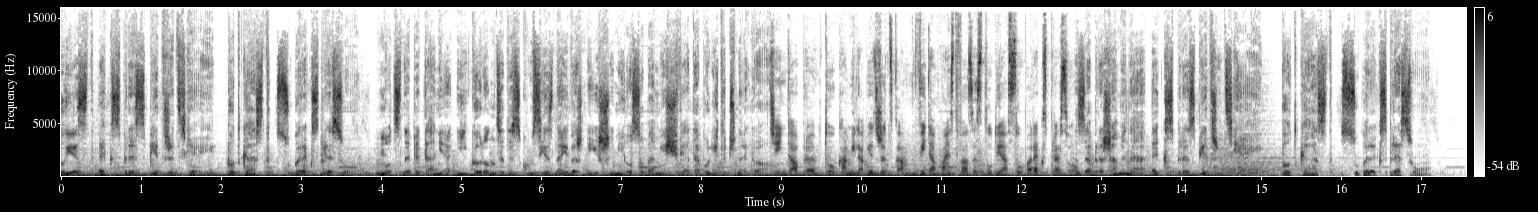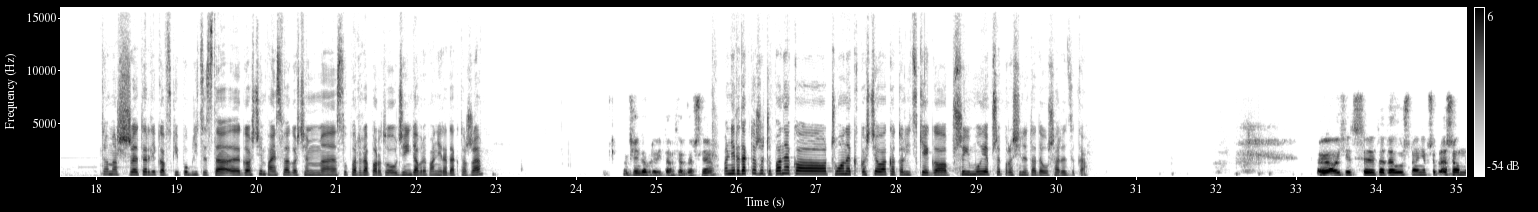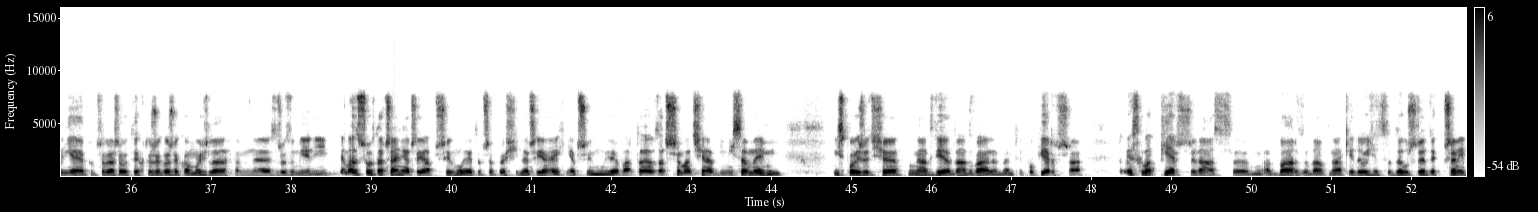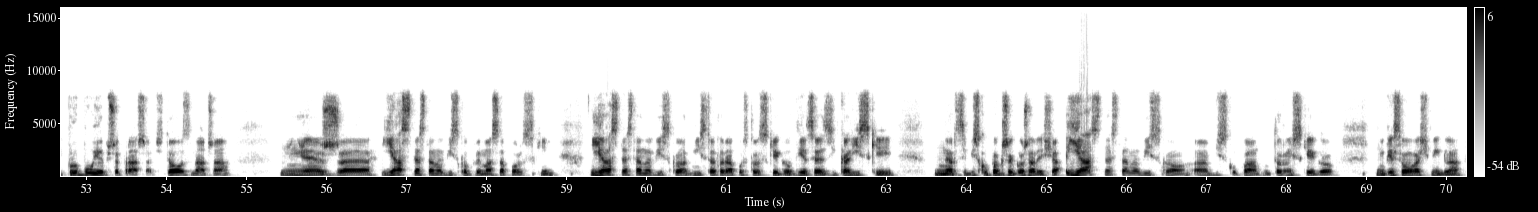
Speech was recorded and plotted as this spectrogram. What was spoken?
To jest Ekspres Biedrzyckiej, podcast Super Ekspresu. Mocne pytania i gorące dyskusje z najważniejszymi osobami świata politycznego. Dzień dobry, tu Kamila Biedrzycka. Witam Państwa ze studia Super Ekspresu. Zapraszamy na Ekspres Biedrzyckiej, podcast Super Ekspresu. Tomasz Terlikowski, publicysta, e, gościem Państwa, gościem e, Super Raportu. Dzień dobry, Panie redaktorze. Dzień dobry, witam serdecznie. Panie redaktorze, czy Pan jako członek Kościoła katolickiego przyjmuje przeprosiny Tadeusza Rydzyka? E, ojciec Tadeusz no, nie przepraszał mnie, przepraszał tych, którzy go rzekomo źle zrozumieli. Nie ma zresztą znaczenia, czy ja przyjmuję te przeprosiny, czy ja ich nie przyjmuję. Warto zatrzymać się nad nimi samymi i spojrzeć się na, dwie, na dwa elementy. Po pierwsze, to jest chyba pierwszy raz od bardzo dawna, kiedy ojciec Tadeusz Rydzyk przynajmniej próbuje przepraszać. To oznacza, że jasne stanowisko prymasa Polski, jasne stanowisko administratora apostolskiego w diecezji kaliskiej, arcybiskupa Grzegorza Rysia, jasne stanowisko biskupa toruńskiego Wiesława Śmigla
